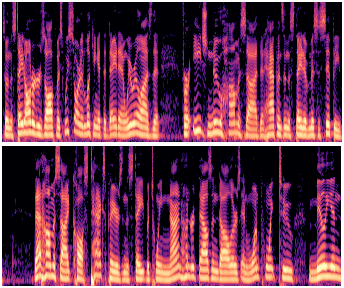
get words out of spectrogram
So, in the state auditor's office, we started looking at the data and we realized that for each new homicide that happens in the state of Mississippi, that homicide costs taxpayers in the state between $900,000 and $1.2 million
